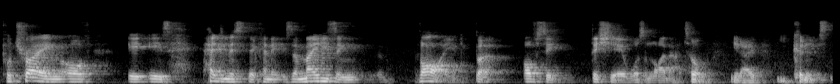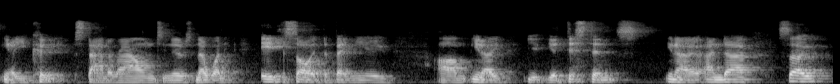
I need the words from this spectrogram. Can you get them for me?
portraying of it is hedonistic and it is amazing vibe, but obviously this year wasn't like that at all. You know, you couldn't, you know, you couldn't stand around, and there was no one inside the venue. Um, you know, your, your, distance, you know, and uh, so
